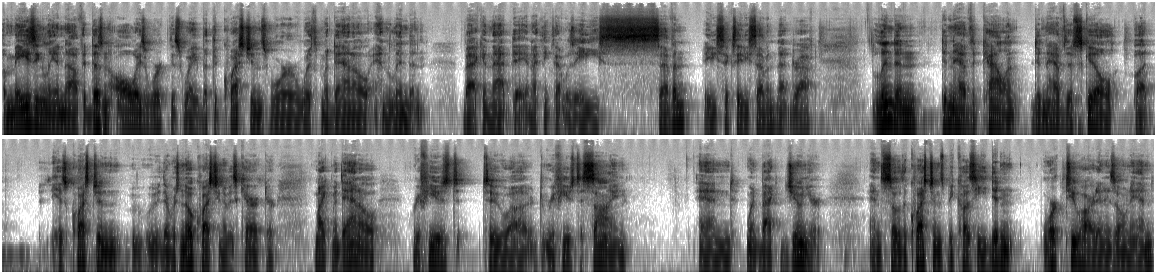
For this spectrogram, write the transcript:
amazingly enough, it doesn't always work this way. But the questions were with Modano and Linden back in that day, and I think that was 87, 86, 87, that draft. Linden didn't have the talent, didn't have the skill, but his question, there was no question of his character. Mike Modano refused to uh, refused to sign and went back to junior. And so the questions, because he didn't work too hard in his own end,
